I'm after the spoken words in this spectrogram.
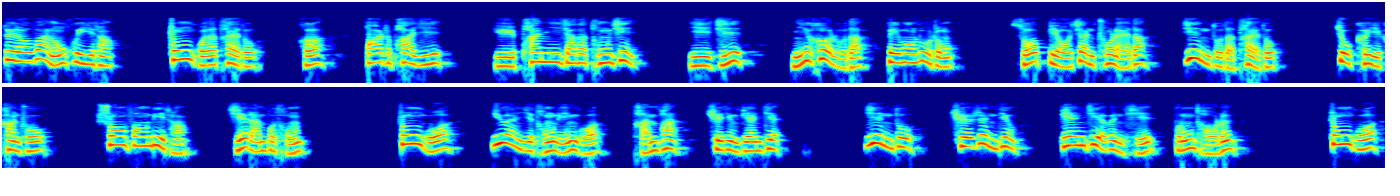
对照万隆会议上中国的态度和巴什帕伊。与潘尼加的通信以及尼赫鲁的备忘录中所表现出来的印度的态度，就可以看出双方立场截然不同。中国愿意同邻国谈判确定边界，印度却认定边界问题不容讨论。中国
